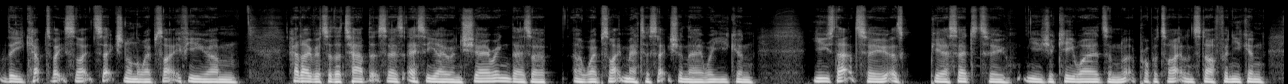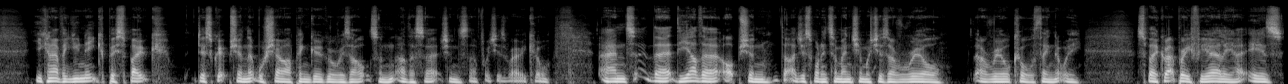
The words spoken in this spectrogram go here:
the Captivate site section on the website, if you um, head over to the tab that says SEO and sharing, there's a, a website meta section there where you can use that to, as Pierre said, to use your keywords and a proper title and stuff, and you can you can have a unique bespoke description that will show up in Google results and other search and stuff, which is very cool. And the the other option that I just wanted to mention, which is a real a real cool thing that we spoke about briefly earlier, is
